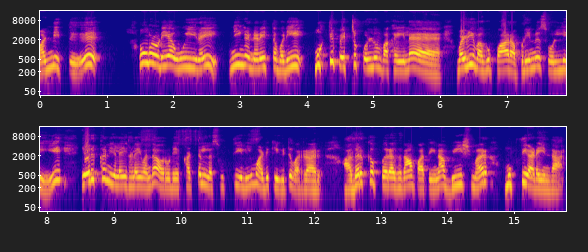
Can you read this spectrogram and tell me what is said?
மன்னித்து உங்களுடைய உயிரை நீங்க நினைத்தபடி முக்தி பெற்று கொள்ளும் வகையில வழி வகுப்பார் அப்படின்னு சொல்லி எருக்கன் இலைகளை வந்து அவருடைய கட்டல்ல சுத்திலையும் அடுக்கிக்கிட்டு வர்றாரு. அதற்கு பிறகுதான் பாத்தீங்கன்னா பீஷ்மர் முக்தி அடைந்தார்.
